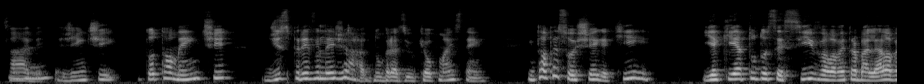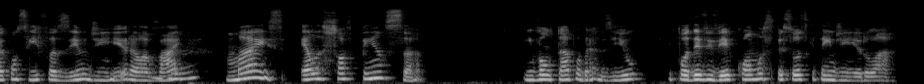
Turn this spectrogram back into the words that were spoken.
sabe? Uhum. É gente totalmente desprivilegiado no Brasil, que é o que mais tem. Então a pessoa chega aqui e aqui é tudo acessível, ela vai trabalhar, ela vai conseguir fazer um dinheiro, ela vai Uhum. mas ela só pensa em voltar para o Brasil e poder viver como as pessoas que têm dinheiro lá,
